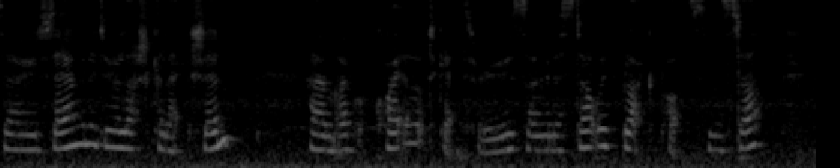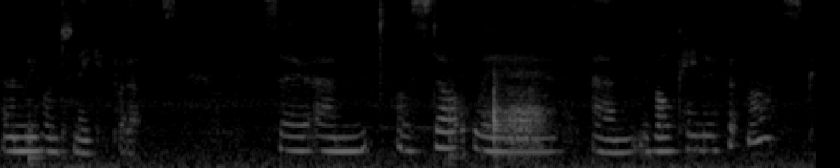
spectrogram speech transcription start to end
So today I'm going to do a Lush collection. Um, I've got quite a lot to get through, so I'm going to start with black pots and stuff, and then move on to naked products. So um, I'll start with um, the Volcano foot mask.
